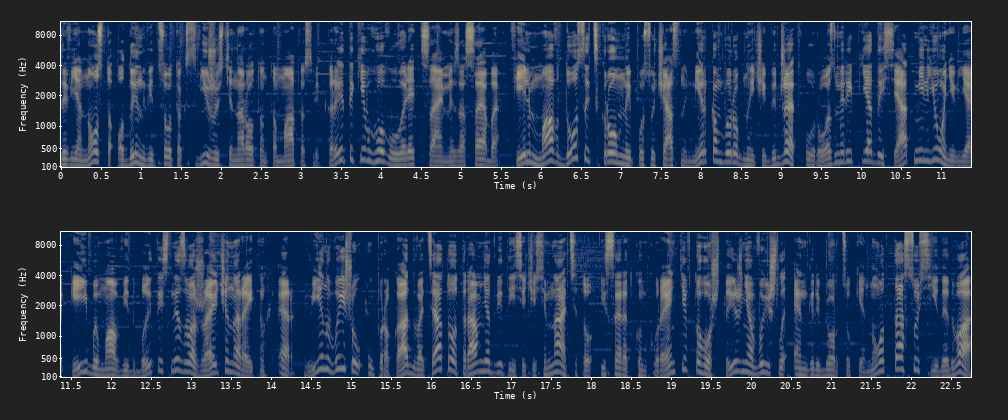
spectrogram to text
91% свіжості на Rotten Tomatoes від критиків говорять самі за себе. Фільм мав досить скромний по сучасним міркам виробничий бюджет у розмірі 50 мільйонів, який би мав відбитись, незважаючи на рейтинг R. Він вийшов у прокат 20 травня 2017 і серед конкурентів того ж тижня вийшли Angry Birds у кіно та Сусіди 2,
